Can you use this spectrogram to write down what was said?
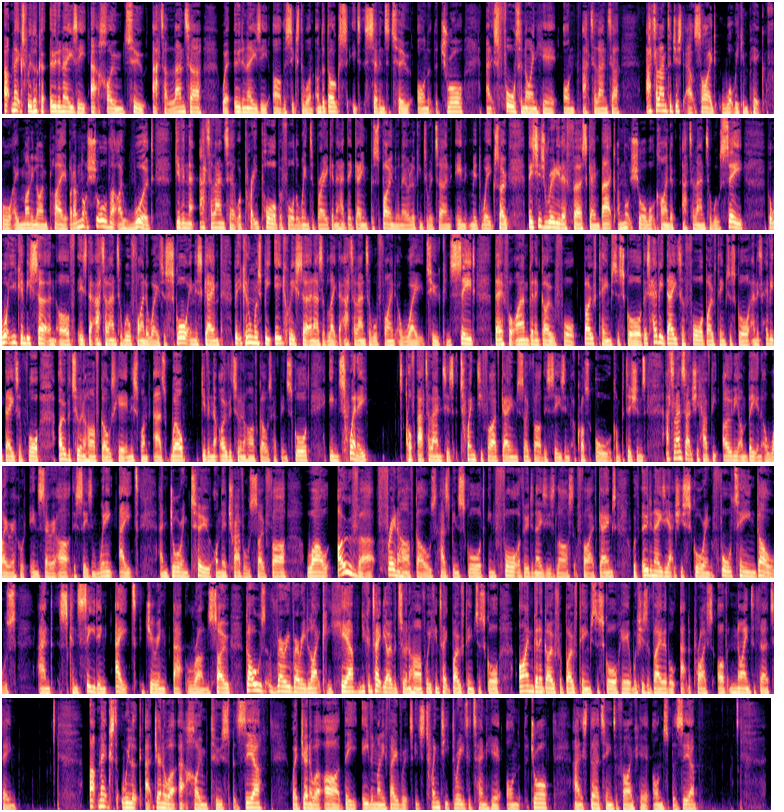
Up next, we look at Udinese at home to Atalanta, where Udinese are the six to one underdogs. It's seven to two on the draw, and it's four to nine here on Atalanta. Atalanta just outside what we can pick for a moneyline play, but I'm not sure that I would, given that Atalanta were pretty poor before the winter break and they had their game postponed when they were looking to return in midweek. So this is really their first game back. I'm not sure what kind of Atalanta we'll see. But what you can be certain of is that Atalanta will find a way to score in this game. But you can almost be equally certain as of late that Atalanta will find a way to concede. Therefore, I am going to go for both teams to score. There's heavy data for both teams to score, and it's heavy data for over two and a half goals here in this one as well. Given that over two and a half goals have been scored in 20 of Atalanta's 25 games so far this season across all competitions. Atalanta actually have the only unbeaten away record in Serie A this season, winning eight and drawing two on their travels so far. While over three and a half goals has been scored in four of Udinese's last five games, with Udinese actually scoring 14 goals and conceding eight during that run. So goals very, very likely here. You can take the over two and a half, or you can take both teams to score. I'm going to go for both teams to score here, which is available at the price of nine to thirteen. Up next, we look at Genoa at home to Spezia, where Genoa are the even money favourites. It's 23 to 10 here on the draw, and it's 13 to 5 here on Spezia.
